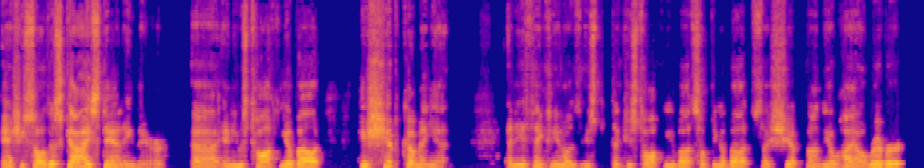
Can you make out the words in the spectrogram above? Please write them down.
and she saw this guy standing there uh, and he was talking about his ship coming in. And you think, you know, you think he's talking about something about a ship on the Ohio River,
